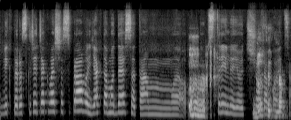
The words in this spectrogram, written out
Віктор, скажіть, як ваші справи? Як там Одеса? Там е, обстрілюють? Що досить там нап-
